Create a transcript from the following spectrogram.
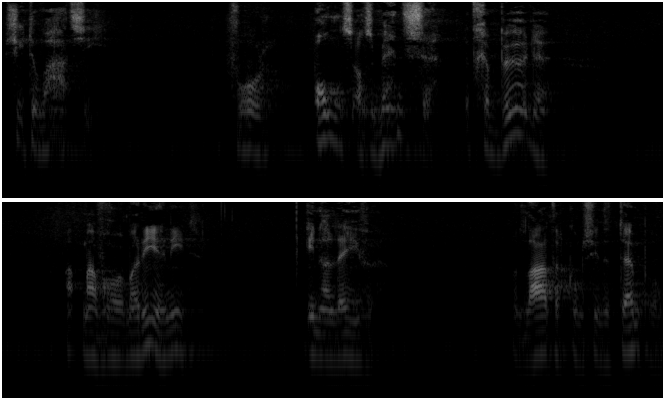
situatie. Voor ons als mensen. Het gebeurde. Maar, voor Maria niet. In haar leven. Want later komt ze in de tempel.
